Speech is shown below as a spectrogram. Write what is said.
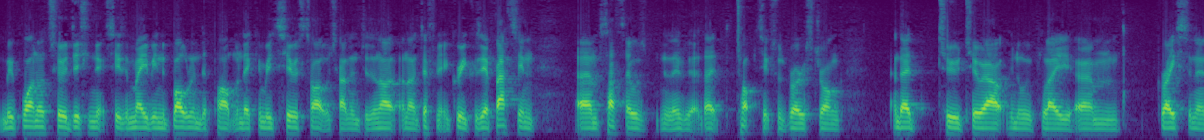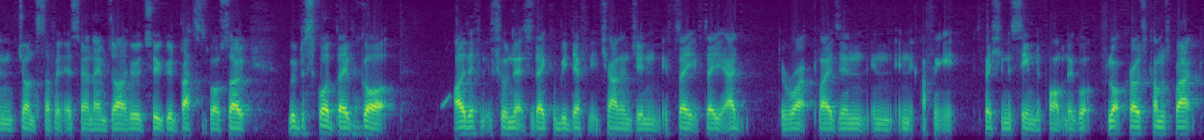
with one or two additions next season, maybe in the bowling department, they can be serious title challengers. And I, and I definitely agree because their batting um, Saturday was, you know, the top six was very strong, and they had two two out who normally play um, Grayson and Johnson. I think their surnames are who are two good batters as well. So with the squad they've got I definitely feel next day could be definitely challenging if they if they add the right players in. In, in I think it, especially in the seam department, they've got Flockrose comes back,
